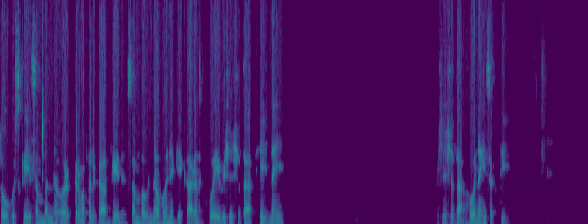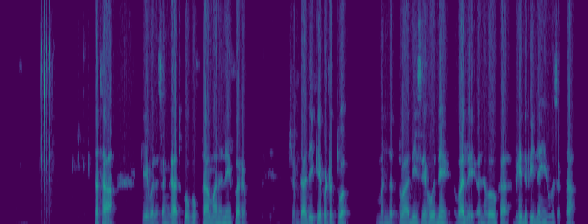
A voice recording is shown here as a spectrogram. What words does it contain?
तो उसके संबंध और कर्मफल का भेद संभव न होने के कारण कोई विशेषता ही नहीं। विशेषता हो नहीं सकती। तथा केवल संघात को भुगता मानने पर शब्दादि के पटुत्व, मंदत्वादि से होने वाले अनुभव का भेद भी नहीं हो सकता।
